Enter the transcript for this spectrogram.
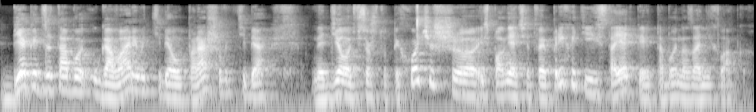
бегать за тобой, уговаривать тебя, упрашивать тебя, делать все, что ты хочешь, э, исполнять все твои прихоти и стоять перед тобой на задних лапках.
